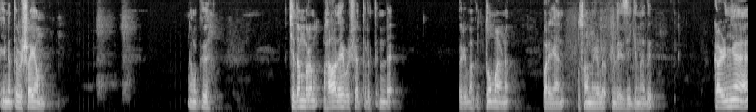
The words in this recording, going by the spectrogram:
ഇന്നത്തെ വിഷയം നമുക്ക് ചിദംബരം മഹാദേവ ക്ഷേത്രത്തിന്റെ ഒരു മഹത്വമാണ് പറയാൻ സ്വാമികൾ ഉദ്ദേശിക്കുന്നത്. കഴിഞ്ഞ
